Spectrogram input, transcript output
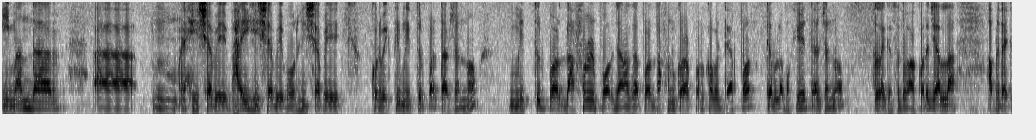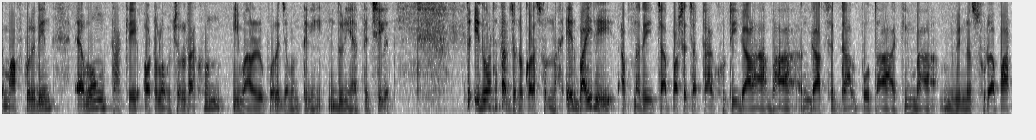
ইমানদার হিসাবে, ভাই হিসাবে, বোন হিসাবে কোনো ব্যক্তির মৃত্যুর পর তার জন্য মৃত্যুর পর, দাফনের পর, জানাজার পর, দাফন করার পর, কবর দেওয়ার পর কেবলামুখী হয়ে তার জন্য আল্লাহ কাছে দোয়া করে যে, আল্লাহ, আপনি তাকে মাফ করে দিন এবং তাকে অটল অবচল রাখুন ইমানের উপরে যেমন তিনি দুনিয়াতে ছিলেন। তো এই দোয়াটা তার জন্য করা শুন না এর বাইরে আপনার এই চারপাশে চারটা খুঁটি গাড়া বা গাছের ডাল পোতা কিংবা বিভিন্ন সুরা পাঠ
